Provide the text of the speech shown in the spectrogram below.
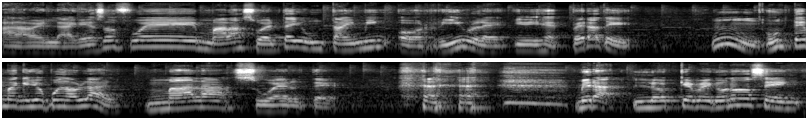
a la verdad que eso fue mala suerte y un timing horrible. Y dije, espérate, mm, un tema que yo puedo hablar, mala suerte. Mira, los que me conocen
